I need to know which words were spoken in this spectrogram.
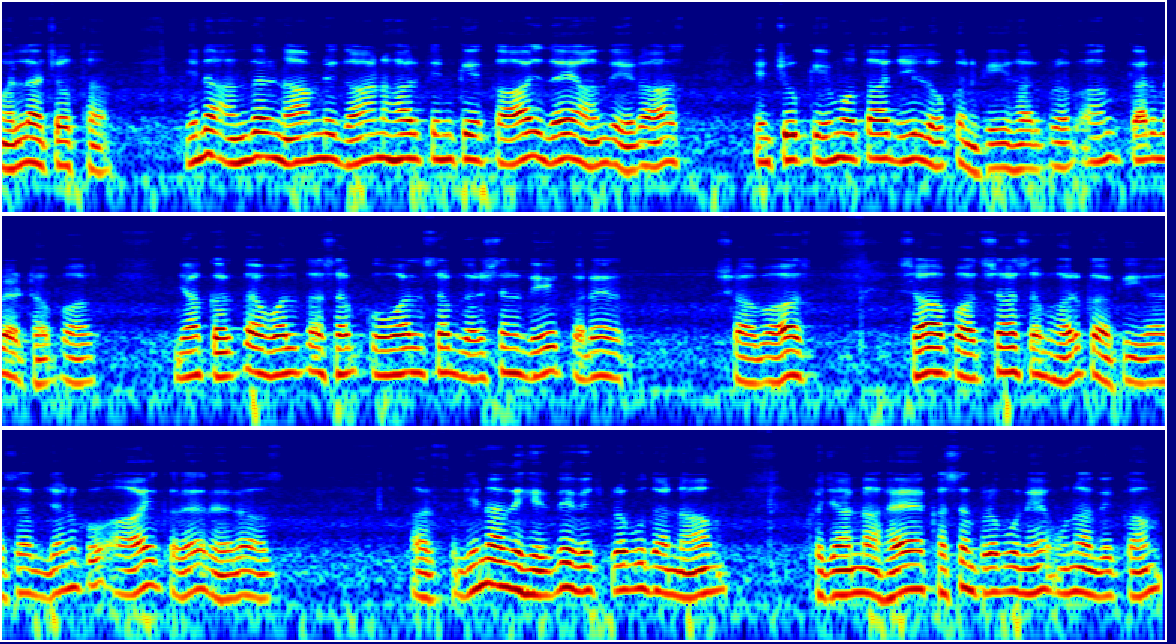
ਮਹਲਾ ਚੌਥਾ, ਜਿਨ੍ਹਾਂ ਅੰਦਰ ਨਾਮ ਨਿਦਾਨ ਹਰ ਤਿਨ ਕੇ ਕਾਜ ਦੇ ਆਂਦੇ ਰਾਸ, ਤਿਨ ਚੁਕੀ ਮੋਤਾਜੀ ਲੋਕਨ ਕੀ ਹਰ ਪ੍ਰਭ ਅੰਕ ਕਰ ਬੈਠਾ ਪਾਸ। ਜਾਂ ਕਰਤਾ ਵਲ ਤਾਂ ਸਭ ਕੋ ਵਲ, ਸਭ ਦਰਸ਼ਨ ਦੇ ਕਰੇ ਸ਼ਾਬਾਸ਼। ਸ਼ਾਹ ਪਾਤਸ਼ਾਹ ਸਭ ਹਰ ਕਾ ਕੀਆ, ਸਭ ਜਨ ਕੋ ਆਏ ਕਰੇ ਰਹਿ ਰਾਸ ਅਰਥ, ਜਿਨ੍ਹਾਂ ਦੇ ਹਿਰਦੇ ਵਿੱਚ ਪ੍ਰਭੂ ਦਾ ਨਾਮ ਖਜ਼ਾਨਾ ਹੈ, ਖਸਮ ਪ੍ਰਭੂ ਨੇ ਉਹਨਾਂ ਦੇ ਕੰਮ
